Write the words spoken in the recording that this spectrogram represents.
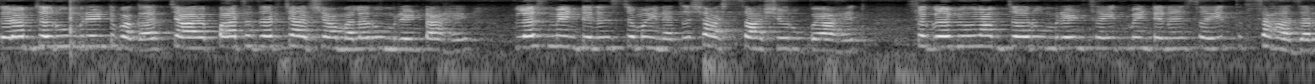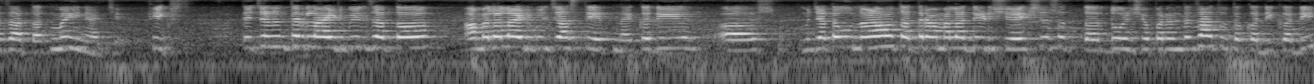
तर आमचा रूम रेंट बघा चार पाच हजार चारशे आम्हाला रूम रेंट आहे. प्लस मेंटेनन्सच्या महिन्याचं शा सहाशे रुपये आहेत. सगळं मिळून आमचं रूम रेंट सहित मेंटेनन्स सहित सहा हजार जातात महिन्याचे फिक्स त्याच्यानंतर लाइट बिल जातं. आम्हाला लाइट बिल जास्त येत नाही. कधी म्हणजे आता उन्हाळा होता तर आम्हाला दीडशे एकशे सत्तर दोनशेपर्यंत जात होतं कधी कधी.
